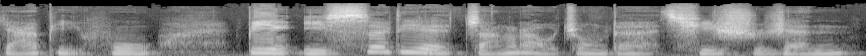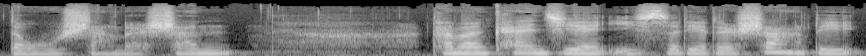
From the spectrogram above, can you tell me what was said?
亚比户，并以色列长老中的七十人都上了山。他们看见以色列的上帝，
